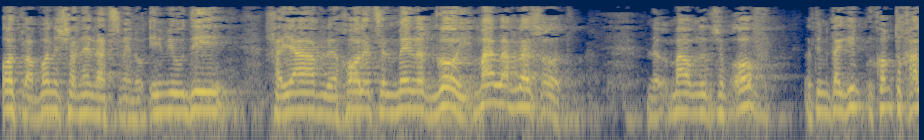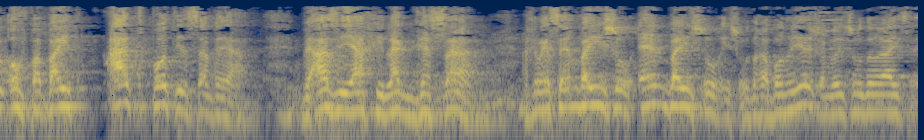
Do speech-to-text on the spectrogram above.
עוד פעם, בוא נשנה לעצמנו. אם יהודי חייב לאכול אצל מלך גוי, מה עליו לעשות? מה אומרים שם עוף? אתם מתגים, במקום תאכל עוף בבית, עד פה תשבע. ואז יהיה אכילה גסה. אכילה גסה אין בה איסור, אין בה איסור. איסור דרבנו יש, אבל לא איסור דרייסה.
